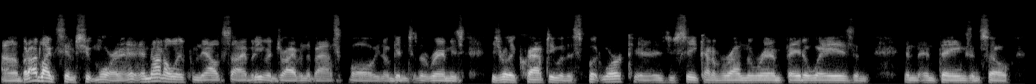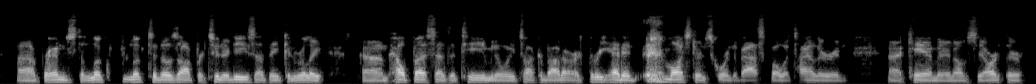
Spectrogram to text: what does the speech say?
Uh, but I'd like to see him shoot more, and, and, not only from the outside, but even driving the basketball. You know, getting to the rim. He's he's really crafty with his footwork, as you see, kind of around the rim, fadeaways and and, and things. And so uh, for him just to look look to those opportunities, I think can really um, help us as a team. You know, when we talk about our three-headed monster and scoring the basketball with Tyler and uh, Cam and, and obviously Arthur.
